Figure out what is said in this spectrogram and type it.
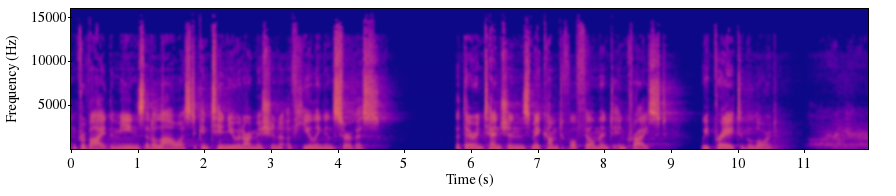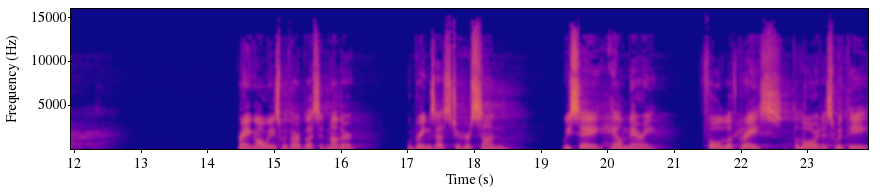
and provide the means that allow us to continue in our mission of healing and service. That their intentions may come to fulfillment in Christ, we pray to the Lord. Lord. Praying always with our Blessed Mother, who brings us to her Son, we say, Hail Mary, full of grace, the Lord is with thee.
